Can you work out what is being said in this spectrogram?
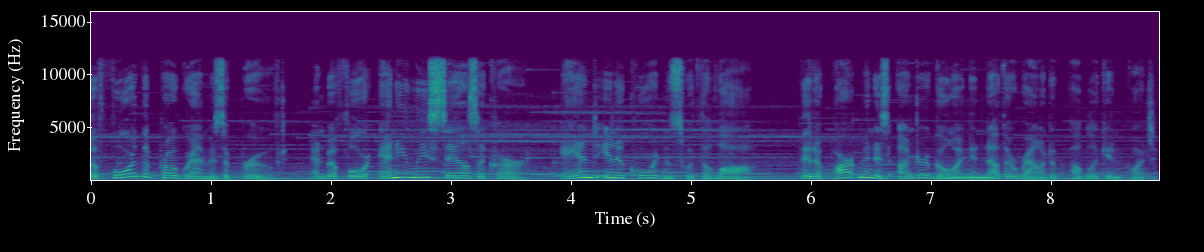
Before the program is approved and before any lease sales occur, and in accordance with the law, the Department is undergoing another round of public input,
